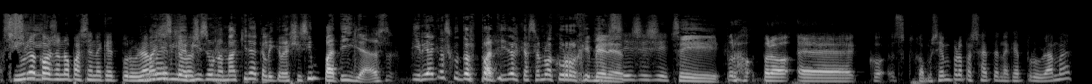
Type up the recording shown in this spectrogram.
si Sí. una cosa no passa en aquest programa Mai és havia que... les- vist una màquina que li creixessin patilles. I li ha crescut dos patilles que sembla Curro Jiménez. Sí, sí, sí. Sí. Però, però eh, co- com sempre ha passat en aquest programa,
